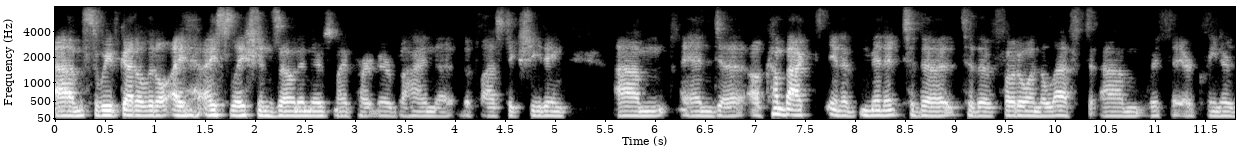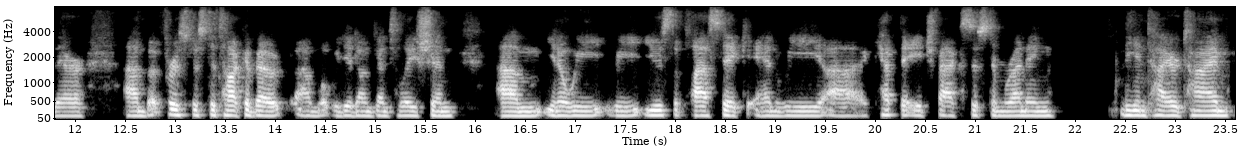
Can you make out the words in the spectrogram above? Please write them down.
Um, so we've got a little isolation zone, and there's my partner behind the the plastic sheeting. Um, and uh, I'll come back in a minute to the to the photo on the left um, with the air cleaner there. Um, but first, just to talk about um, what we did on ventilation. Um, you know, we we used the plastic and we uh, kept the HVAC system running the entire time,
